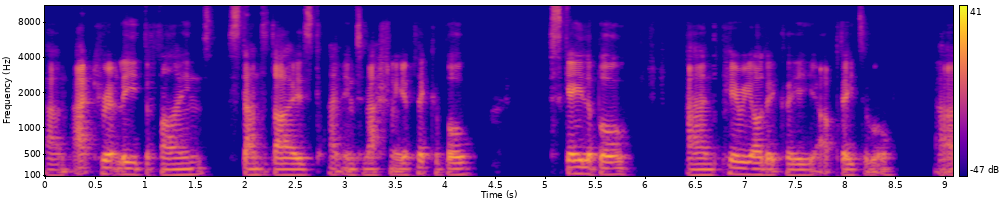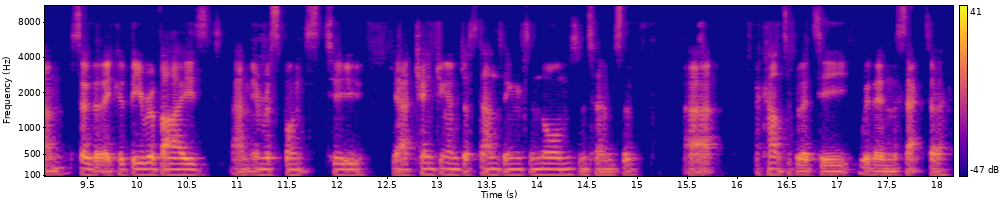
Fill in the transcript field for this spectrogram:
um, accurately defined, standardized and internationally applicable, scalable, and periodically updatable um, so that they could be revised um, in response to yeah, changing understandings and norms in terms of uh, accountability within the sector.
